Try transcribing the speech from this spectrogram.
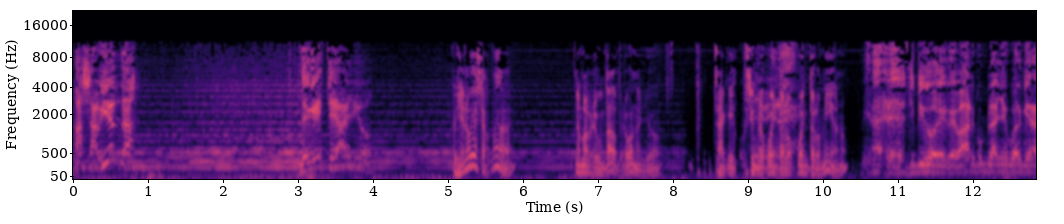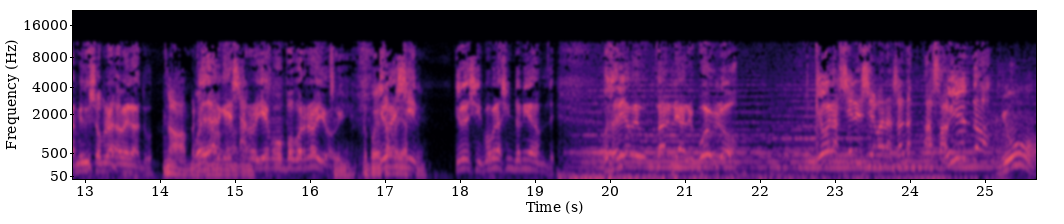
A sabiendas de que este año pues yo no voy a hacer nada. ¿eh? No me ha preguntado, pero bueno, yo. O sea que siempre cuento lo, cuento lo mío, ¿no? Mira, eres el típico que, que va a dar cumpleaños cualquier amigo y sobra la vela tú. No, hombre. Puede no, dar que no, no. desarrollemos un poco el rollo. Sí, lo puedes quiero desarrollar, decir, quiero decir, ponme la sintonía de antes. Gustaría preguntarle al pueblo qué van a hacer en Semana Santa a sabiendas. Yo.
